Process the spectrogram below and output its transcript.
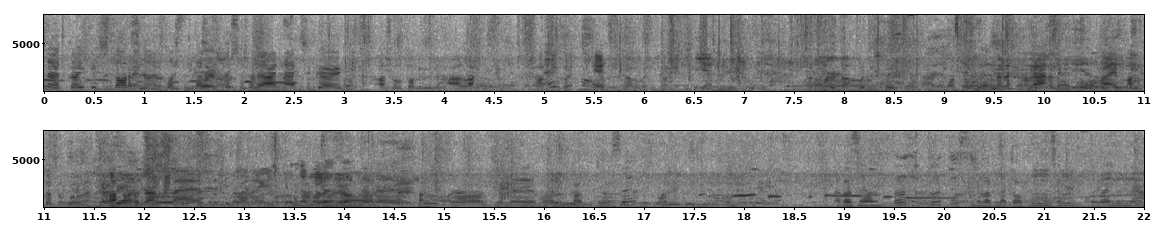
Aina, että kaikissa tarinoissa, lasten tarinoissa, se oli aina, että se köyhin asuu tuolla ylhäällä. Se on niinku, tiedätkö, se on, se on niinku pieni. Mutta mun mielestä oli aina niinku kuulein pakko, pakko tälleen. No mä olen tänne Juuso selle valkattuse. aga on tõ- tõesti tuleb need ohud välja ja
